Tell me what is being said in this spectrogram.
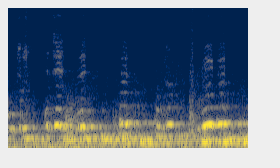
otuz, otuz, otuz, otuz, otuz,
